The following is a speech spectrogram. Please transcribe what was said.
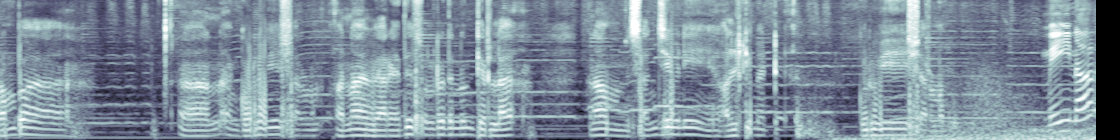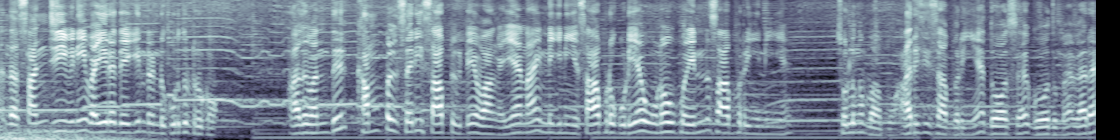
ரொம்ப குருவே சரணம். அண்ணா வேறு எது சொல்கிறதுன்னு தெரில ஆனால் சஞ்சீவினி அல்டிமேட் குருவே சரணம். மெயினாக இந்த சஞ்சீவினி வைரதேகின்னு ரெண்டு கொடுத்துட்ருக்கோம். அது வந்து கம்பல்சரி சாப்பிட்டுக்கிட்டே வாங்க. ஏன்னா இன்றைக்கி நீங்கள் சாப்பிடக்கூடிய உணவு பொருள் என்ன சாப்பிட்றீங்க நீங்கள் சொல்லுங்கள் பார்ப்போம் அரிசி சாப்பிட்றீங்க தோசை கோதுமை வேறு?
